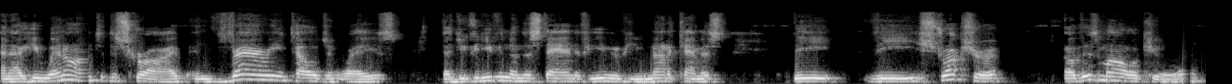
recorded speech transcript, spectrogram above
and I, he went on to describe in very intelligent ways that you could even understand if you even if you're not a chemist the the structure of this molecule.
